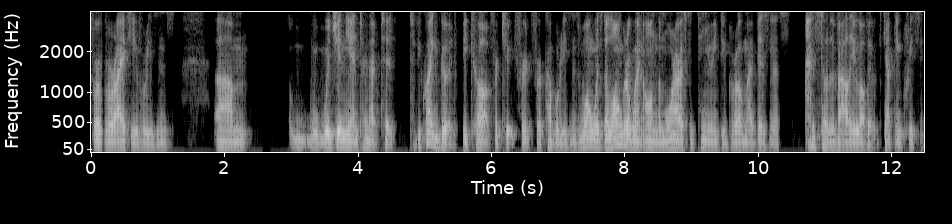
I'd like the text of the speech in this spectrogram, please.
for a variety of reasons, um, which in the end turned out to to be quite good because for two, for for a couple of reasons. One was the longer it went on, the more I was continuing to grow my business, and so the value of it kept increasing.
